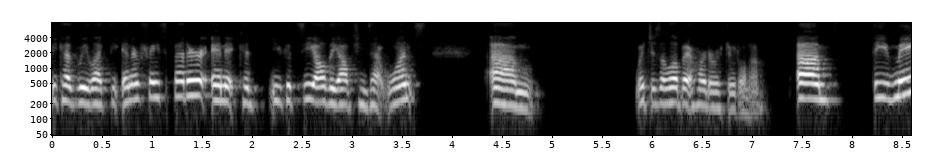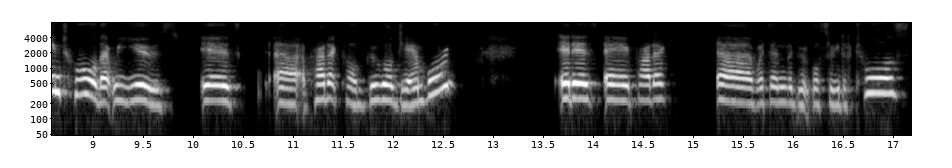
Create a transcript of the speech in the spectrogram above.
because we like the interface better and it could, you could see all the options at once, um, which is a little bit harder with Doodle now. Um, the main tool that we use is uh, a product called Google Jamboard. It is a product uh, within the Google suite of tools,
